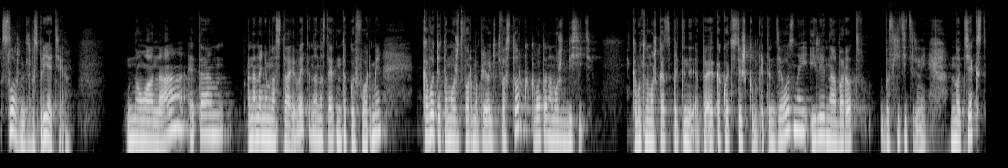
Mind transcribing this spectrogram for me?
сложный для восприятия. Но она это, она на нем настаивает, она настаивает на такой форме. Кого-то эта может форма приводить в восторг, кого-то она может бесить. Кому-то она может казаться претен... какой-то слишком претензиозной или, наоборот, восхитительной. Но текст,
